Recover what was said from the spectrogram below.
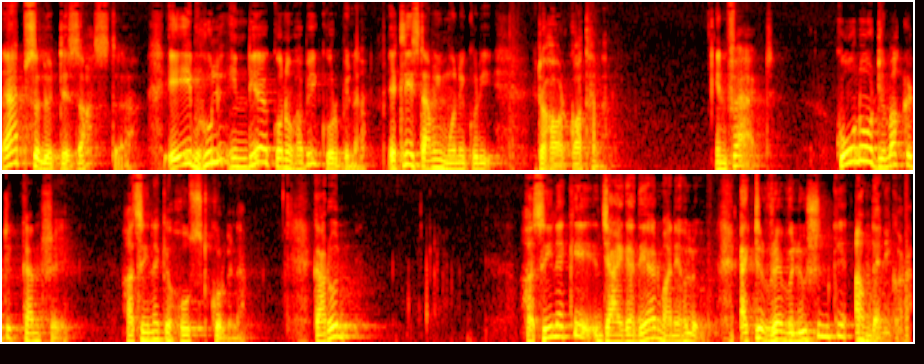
অ্যাবসলিউট ডিজাস্টার এই ভুল ইন্ডিয়া কোনোভাবেই করবে না। অ্যাটলিস্ট আমি মনে করি এটা হওয়ার কথা না। ইনফ্যাক্ট কোনো ডেমোক্রেটিক কান্ট্রি হাসিনাকে হোস্ট করবে না। কারণ হাসিনাকে জায়গা দেওয়ার মানে হলো একটা রেভলিউশনকে আমদানি করা।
